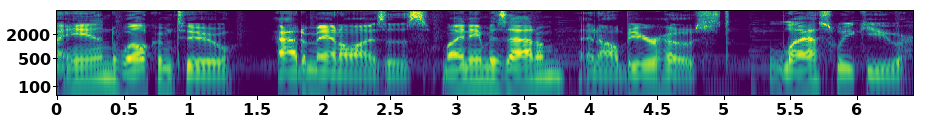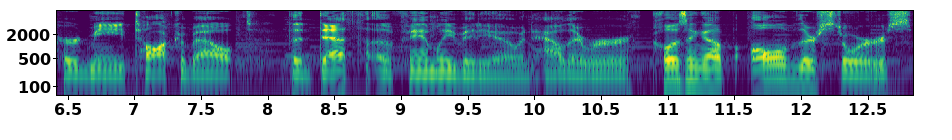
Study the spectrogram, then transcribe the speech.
and welcome to Adam Analyzes. My name is Adam and I'll be your host. Last week you heard me talk about the death of Family Video and how they were closing up all of their stores.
